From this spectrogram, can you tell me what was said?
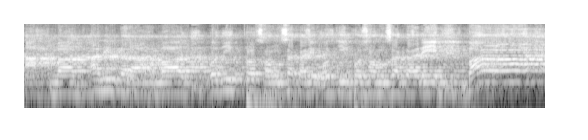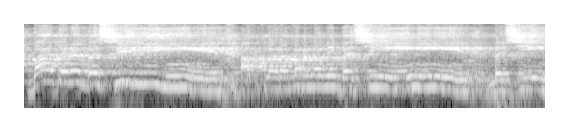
আহমাদ, আলিফ দ্বারা আহমাদ, অধিক প্রশংসাকারী, অতি প্রশংসাকারী। বা, বাদের বশির, আপনার আমার নামে বশির। বশির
